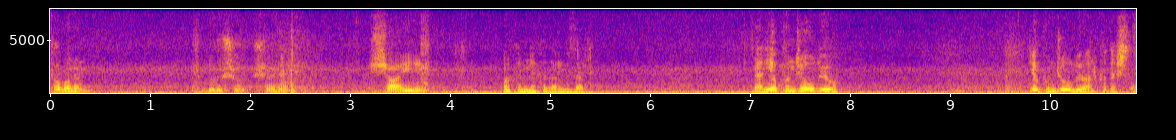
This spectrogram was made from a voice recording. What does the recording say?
Tabanın duruşu şöyle Şahin'in bakın ne kadar güzel. Yani yapınca oluyor. Yapınca oluyor arkadaşlar.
